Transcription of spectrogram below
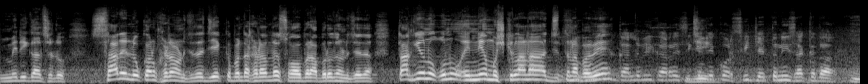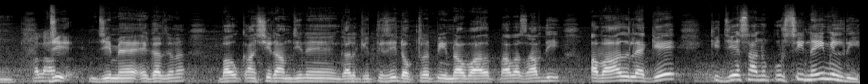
ਮੇਰੀ ਗੱਲ ਛੱਡੋ ਸਾਰੇ ਲੋਕਾਂ ਨੂੰ ਖੜਾ ਹੋਣਾ ਚਾਹੀਦਾ ਜੇ ਇੱਕ ਬੰਦਾ ਖੜਾ ਹੁੰਦਾ 100 ਬਰਾਬਰ ਉਹਦਾ ਹੋਣਾ ਚਾਹੀਦਾ। ਤਾਂ ਕਿ ਉਹਨੂੰ ਉਹਨੂੰ ਇੰਨੀਆਂ ਮੁਸ਼ਕਲਾਂ ਨਾਲ ਜਿੱਤਣਾ ਪਵੇ। ਗੱਲ ਵੀ ਕਰ ਰਹੇ ਸੀ ਕਿ ਜੇ ਕੁਰਸੀ ਜਿੱਤ ਨਹੀਂ ਸਕਦਾ। ਜੀ ਜੀ ਮੈਂ ਇਹ ਗੱਲ ਜਨਾ ਬਾਬੂ ਕਾਂਸ਼ੀ ਰਾਮ ਜੀ ਨੇ ਗੱਲ ਕੀਤੀ ਸੀ ਡਾਕਟਰ ਭੀਮਰਾਓ ਬਾ- ਬਾਬਾ ਸਾਹਿਬ ਦੀ ਆਵਾਜ਼ ਲੈ ਕੇ ਕਿ ਜੇ ਸਾਨੂੰ ਕੁਰਸੀ ਨਹੀਂ ਮਿਲਦੀ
